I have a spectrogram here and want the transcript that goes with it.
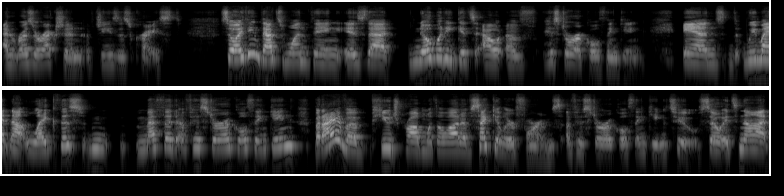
and resurrection of Jesus Christ. So i think that's one thing is that nobody gets out of historical thinking and we might not like this m- method of historical thinking but i have a huge problem with a lot of secular forms of historical thinking too. So it's not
